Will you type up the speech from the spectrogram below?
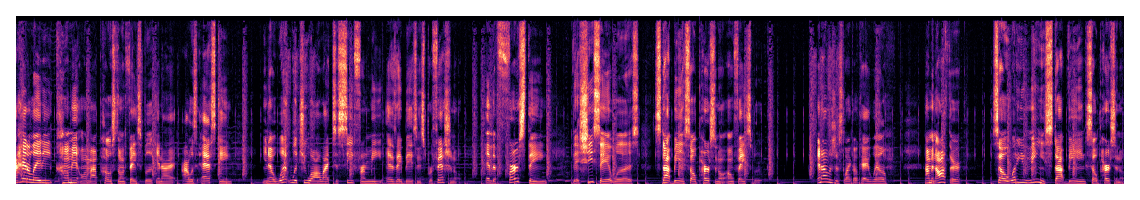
I had a lady comment on my post on Facebook and I, I was asking, you know, what would you all like to see from me as a business professional? And the first thing that she said was, stop being so personal on Facebook. And I was just like, okay, well, I'm an author. So what do you mean stop being so personal?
